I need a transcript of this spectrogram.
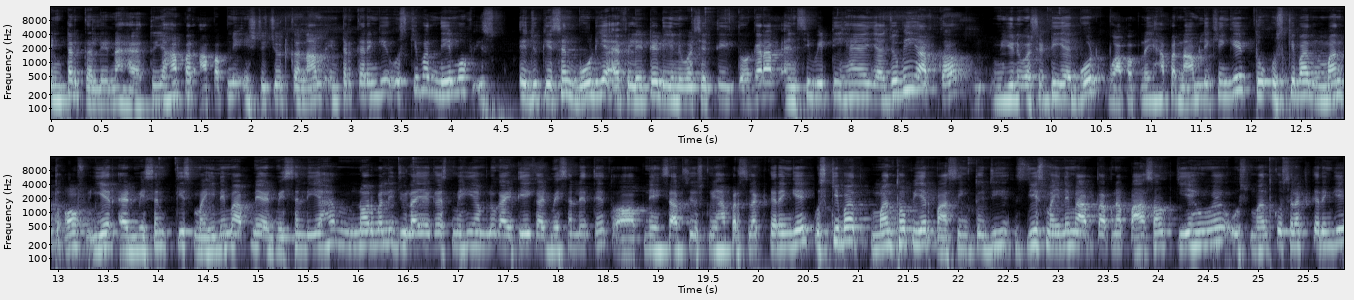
इंटर कर लेना है। तो यहाँ पर आप अपने इंस्टीट्यूट का नाम इंटर करेंगे। उसके बाद नेम ऑफ़ एजुकेशन बोर्ड या एफिलेटेड यूनिवर्सिटी तो अगर आप एन है या जो भी आपका यूनिवर्सिटी या बोर्ड वो आप अपना यहाँ पर नाम लिखेंगे। तो उसके बाद मंथ ऑफ़ ईयर एडमिशन किस महीने में आपने एडमिशन लिया है? नॉर्मली जुलाई, अगस्त में ही हम लोग आई का एडमिशन लेते हैं तो अपने हिसाब से उसको यहाँ पर सिलेक्ट करेंगे। उसके बाद मंथ ऑफ़ ईयर पासिंग तो जिस महीने में आप अपना पास आउट किए हुए हैं, उस मंथ को सिलेक्ट करेंगे।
